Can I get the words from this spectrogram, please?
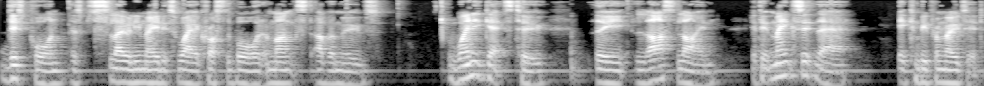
This pawn has slowly made its way across the board amongst other moves when it gets to the last line, if it makes it there, it can be promoted.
